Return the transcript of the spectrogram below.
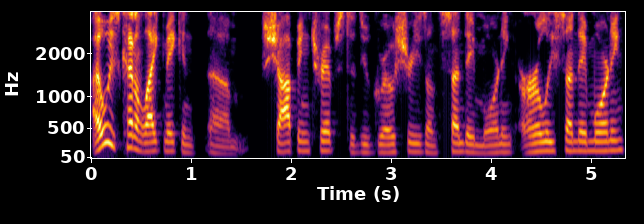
I always kind of like making um, shopping trips to do groceries on Sunday morning, early Sunday morning.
